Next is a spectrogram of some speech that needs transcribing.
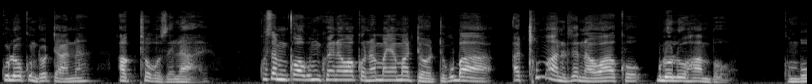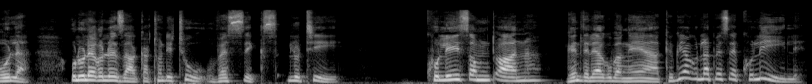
kulokhu indodana akuthokozelayo. Kusemqoka umkhwena wakho namanye amadoda kuba axhumane nodana wakho kulolu hambo. Khumbula ululeko lwezaga 22 verse 6 luthi khulisa umntwana ngendlela yakuba ngeyakhe kuya kulapho esekhulile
